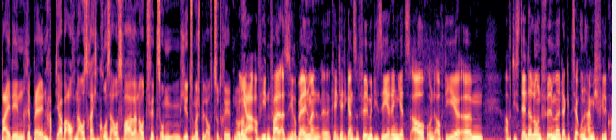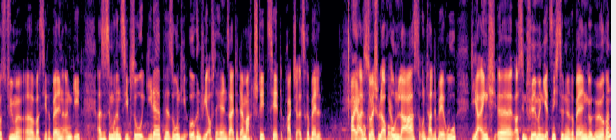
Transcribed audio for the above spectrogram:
bei den Rebellen habt ihr aber auch eine ausreichend große Auswahl an Outfits, um hier zum Beispiel aufzutreten, oder? Ja, auf jeden Fall. Also die Rebellen, man äh, kennt ja die ganzen Filme, die Serien jetzt auch und auch die, ähm, auch die Standalone-Filme. Da gibt es ja unheimlich viele Kostüme, äh, was die Rebellen angeht. Also es ist im Prinzip so, jede Person, die irgendwie auf der hellen Seite der Macht steht, zählt praktisch als Rebell. Ah ja, also okay. zum Beispiel auch Ja. Owen Lars und Tante Beru, die ja eigentlich äh, aus den Filmen jetzt nicht zu den Rebellen gehören.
